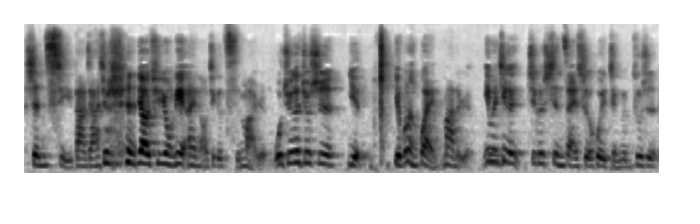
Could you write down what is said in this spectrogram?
生气，大家就是 要去用“恋爱脑”这个词骂人。我觉得就是也也不能怪骂的人，因为这个这个现在社会整个就是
